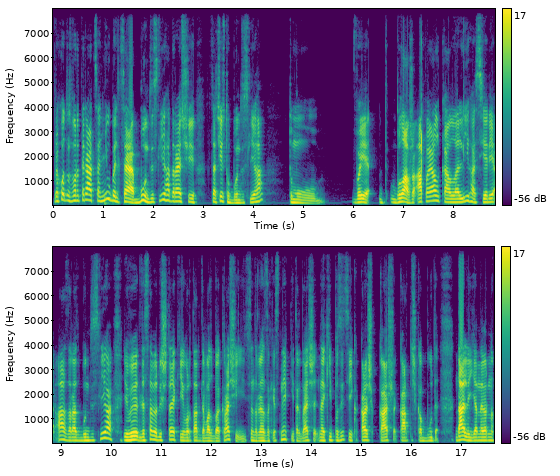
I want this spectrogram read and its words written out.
Приходимо з воротаря, це Нюбель, це Бундесліга, до речі, це чисто Бундесліга. Тому ви була вже АПЛ, Ла Ліга, Серія А, зараз Бундесліга, і ви для себе рішите, який вратар для вас буде кращий, і центральний захисник, і так далі, на якій позиції яка краща каш- карточка буде. Далі я, напевно,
